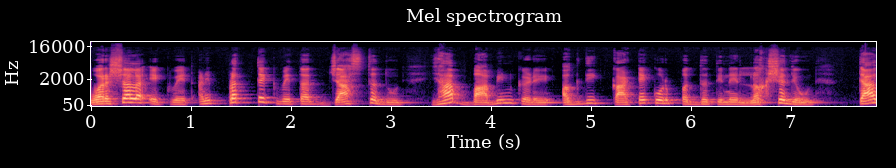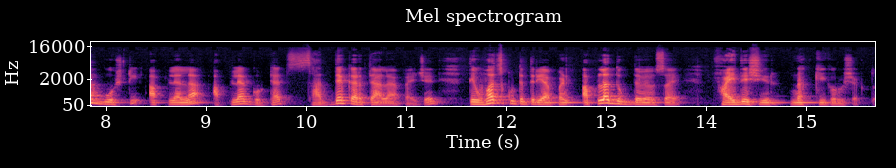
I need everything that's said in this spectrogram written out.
वर्षाला एक वेत आणि प्रत्येक वेतात जास्त दूध ह्या बाबींकडे अगदी काटेकोर पद्धतीने लक्ष देऊन त्या गोष्टी आपल्याला आपल्या गोठ्यात साध्य करता आल्या पाहिजेत. तेव्हाच कुठेतरी आपण आपला दुग्ध व्यवसाय फायदेशीर नक्की करू शकतो.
